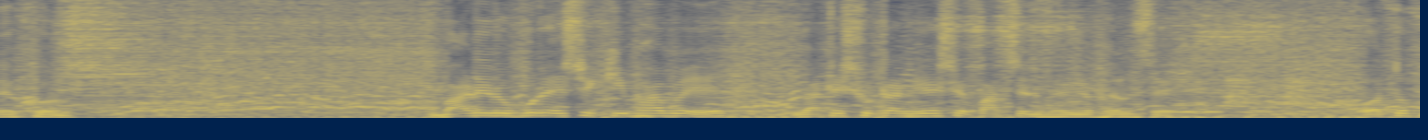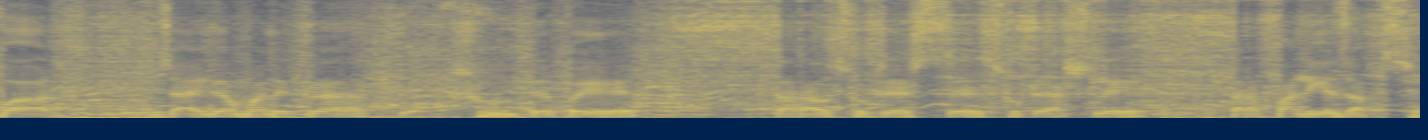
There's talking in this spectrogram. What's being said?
দেখুন বাড়ির উপরে এসে কীভাবে লাঠি সুটা নিয়ে এসে পাঁচিল ভেঙে ফেলছে। অতপর জায়গা মালিকরা শুনতে পেয়ে তারাও ছুটে এসছে। ছুটে আসলে তারা পালিয়ে যাচ্ছে।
